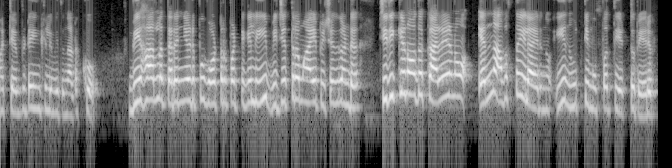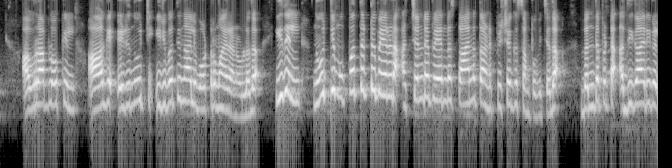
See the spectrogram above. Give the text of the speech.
മറ്റെവിടെയെങ്കിലും ഇത് നടക്കൂ? ബീഹാറിലെ തെരഞ്ഞെടുപ്പ് വോട്ടർ പട്ടികയിൽ ഈ വിചിത്രമായ പിശക് കണ്ട് ചിരിക്കണോ അതോ കരയണോ എന്ന അവസ്ഥയിലായിരുന്നു ഈ നൂറ്റി മുപ്പത്തി എട്ട് പേരും. ഔറ ബ്ലോക്കിൽ ആകെ എഴുന്നൂറ്റി ഇരുപത്തിനാല് വോട്ടർമാരാണ് ഉള്ളത് ഇതിൽ നൂറ്റി മുപ്പത്തെട്ട് പേരുടെ അച്ഛന്റെ പേരിന്റെ സ്ഥാനത്താണ് പിശക് സംഭവിച്ചത്. ബന്ധപ്പെട്ട അധികാരികൾ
